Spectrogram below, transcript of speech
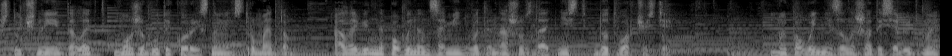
Штучний інтелект може бути корисним інструментом, але він не повинен замінювати нашу здатність до творчості. Ми повинні залишатися людьми,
